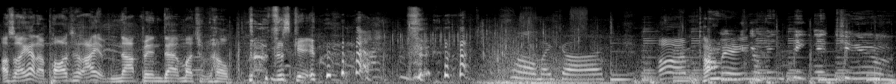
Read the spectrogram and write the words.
also, I gotta apologize. I have not been that much of help this game. Oh my god. I'm coming. I'm Coming to get you.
